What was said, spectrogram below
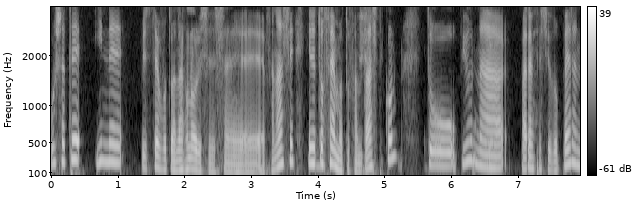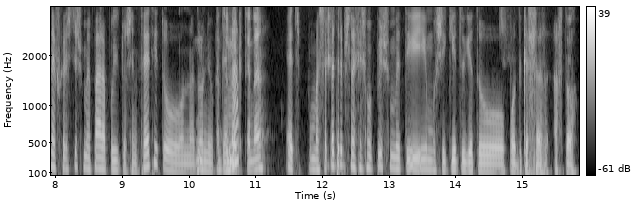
Ακούσατε είναι, πιστεύω το αναγνώρισες ε, Θανάση, είναι το θέμα του Φαντάστικον, το οποίο να παρένθεση εδώ πέρα να ευχαριστήσουμε πάρα πολύ το συνθέτη, τον Αντώνιο Κτενά, έτσι, που μας επέτρεψε να χρησιμοποιήσουμε τη μουσική του για το podcast αυτό.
